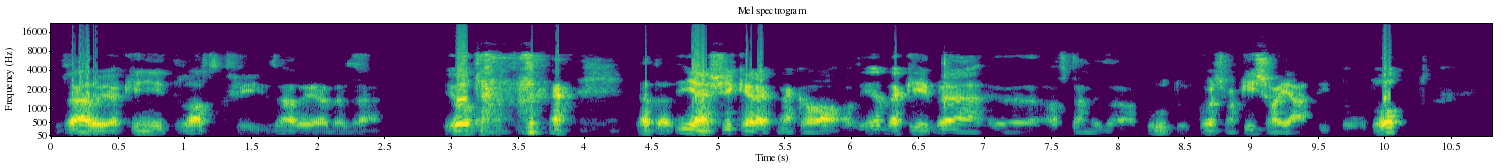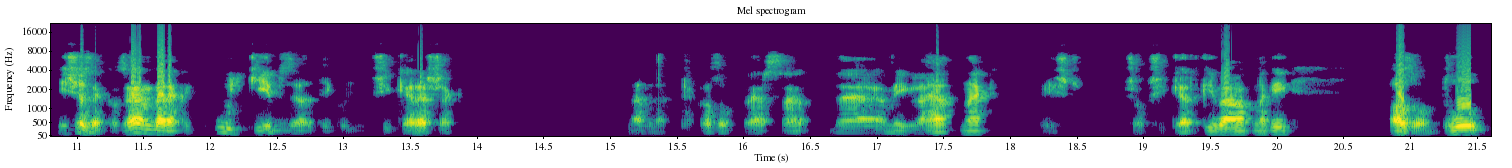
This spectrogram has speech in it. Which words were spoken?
zárója kinyit, laszkfi, zárójelbe zár. Jó, tehát, tehát az ilyen sikereknek a, az érdekében aztán ez a kultúrkocsma kisajátítódott, és ezek az emberek úgy képzelték, hogy sikeresek, nem lettek azok persze, de még lehetnek, és sok sikert kívánok nekik, azon túl,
